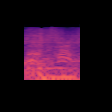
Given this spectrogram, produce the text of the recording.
Ha ha!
